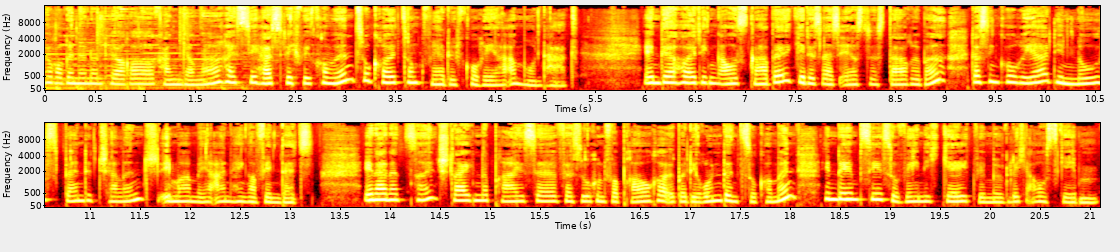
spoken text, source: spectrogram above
Hörerinnen und Hörer, Kang Yonger heißt Sie herzlich willkommen zur Kreuzung quer durch Korea am Montag. In der heutigen Ausgabe geht es als erstes darüber, dass in Korea die No Spend Challenge immer mehr Anhänger findet. In einer Zeit steigender Preise versuchen Verbraucher über die Runden zu kommen, indem sie so wenig Geld wie möglich ausgeben.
